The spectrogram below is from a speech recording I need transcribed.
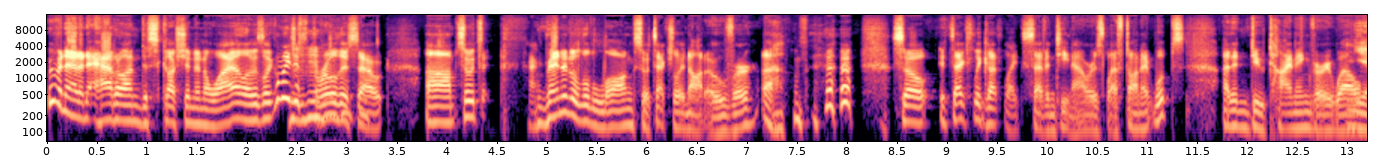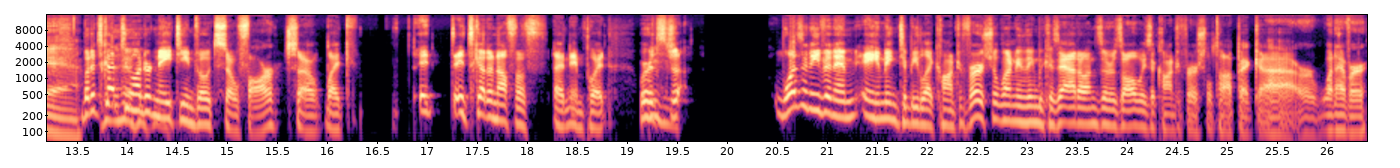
we haven't had an add-on discussion in a while. I was like, let me just throw this out. Um, so it's I ran it a little long, so it's actually not over. Um, so it's actually got like 17 hours left on it. Whoops, I didn't do timing very well. yeah, But it's got 218 votes so far. So like it it's got enough of an input where it's just wasn't even aim- aiming to be like controversial or anything because add-ons there's always a controversial topic uh, or whatever.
